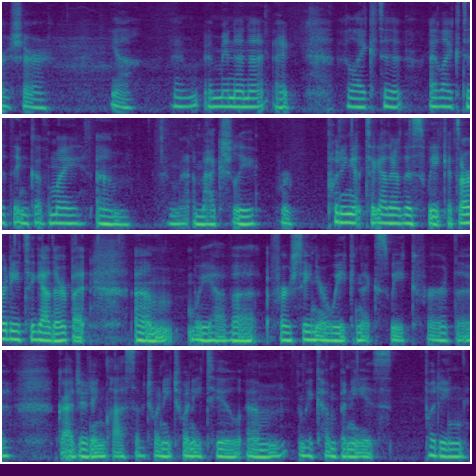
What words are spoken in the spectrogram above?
for sure. Yeah, I, I mean, and I, I, I like to, I like to think of my. Um, I'm, I'm actually putting it together this week. It's already together, but um, we have a for senior week next week for the graduating class of 2022. Um, my company is putting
